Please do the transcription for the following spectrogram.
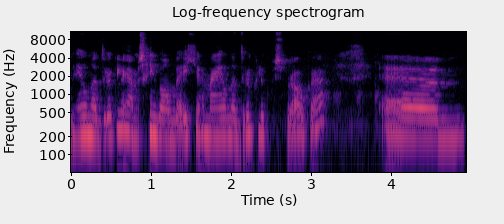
heel nadrukkelijk, ja, misschien wel een beetje, maar heel nadrukkelijk besproken. Um,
